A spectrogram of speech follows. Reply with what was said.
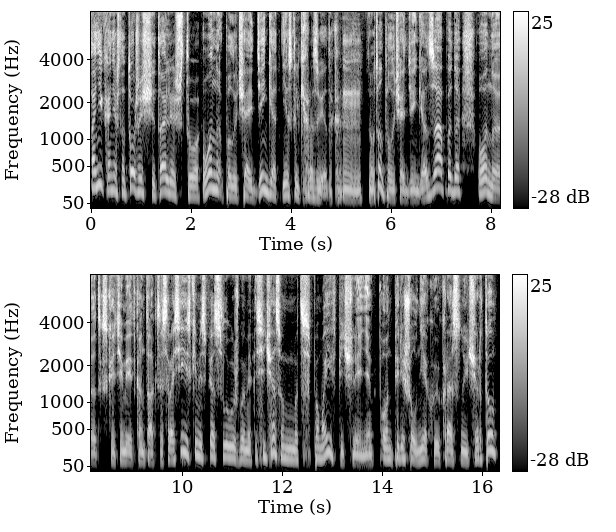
они, конечно, тоже считали, что он получает деньги от нескольких разведок. Mm-hmm. Вот он получает деньги от Запада, он, э, так сказать, имеет контакты с российскими спецслужбами. Сейчас он вот по моим впечатлениям, он перешел некую красную черту,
